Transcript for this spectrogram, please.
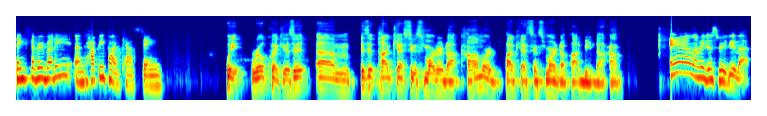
Thanks everybody and happy podcasting. Wait, real quick, is it um is it podcastingsmarter.com or podcastingsmarter.podbean.com? And let me just redo that.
